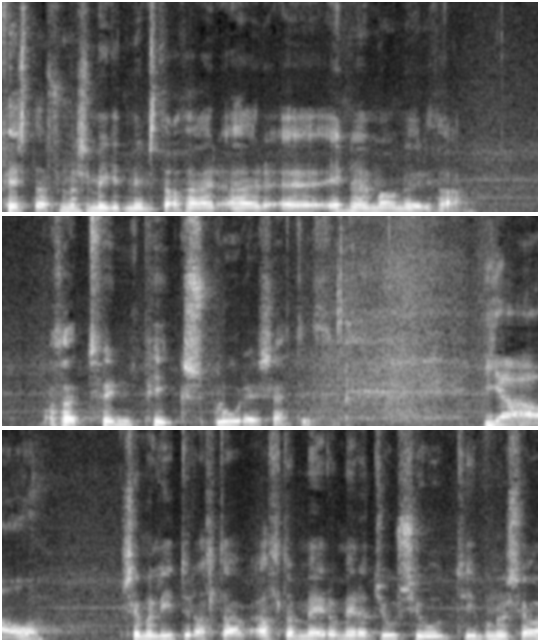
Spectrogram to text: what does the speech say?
fyrsta svona sem ég get minnst á, það er, það er uh, einhverjum mánuður í það og það er Twin Peaks Blu-ray settið Já, sem að lítur alltaf, alltaf meira og meira juicy út. Ég er búinn að sjá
